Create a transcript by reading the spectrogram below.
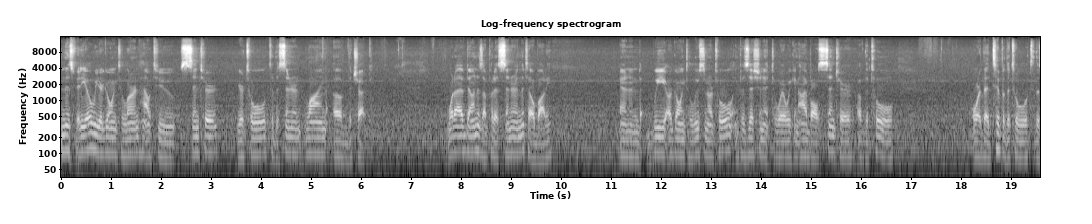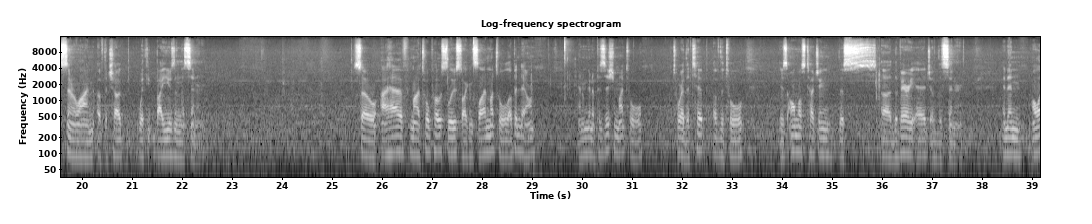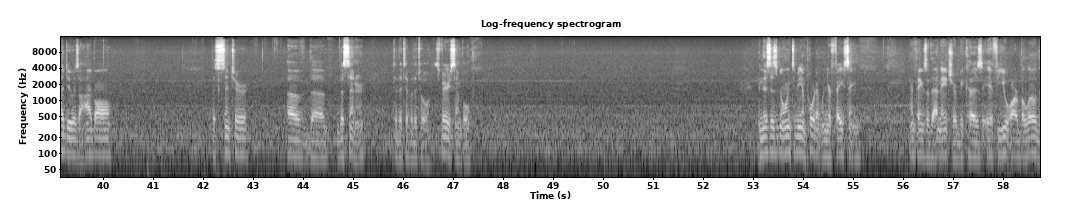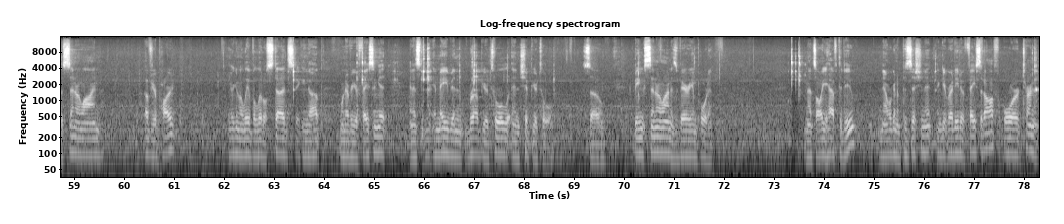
In this video, we are going to learn how to center your tool to the center line of the chuck. What I have done is I put a center in the tail body and we are going to loosen our tool and position it to where we can eyeball center of the tool or the tip of the tool to the center line of the chuck with by using the center. So I have my tool post loose so I can slide my tool up and down and I'm going to position my tool to where the tip of the tool is almost touching this uh, the very edge of the center. And then all I do is I eyeball the center of the the center to the tip of the tool. It's very simple. And this is going to be important when you're facing and things of that nature because if you are below the center line of your part, you're going to leave a little stud sticking up whenever you're facing it, and it may even rub your tool and chip your tool. So, being centerline is very important. And that's all you have to do. Now we're going to position it and get ready to face it off or turn it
